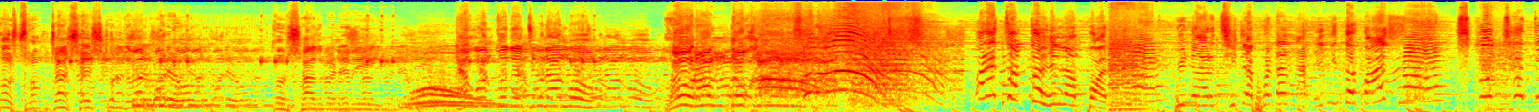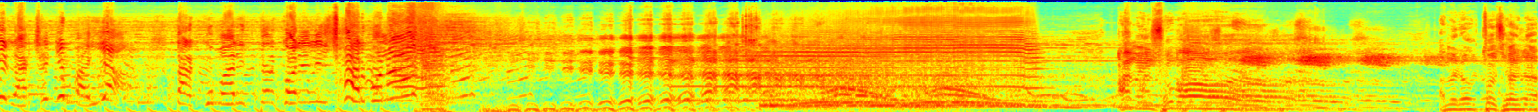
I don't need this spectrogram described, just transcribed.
তোর সংসার শেষ করে দেওয়ার পরেও তোর স্বাদ মেটেনি এখন তোদের জীবনে আনব? ঘোর অন্ধকার। ওরে চট্ট হইলাম পর। বিনার ছিটা ফাটা নাহি তো বাস। স্কুল ছাত্রী রাখছে যে পাইয়া তার কুমারিত্বের করেলি সর্বনাশ। আমি রক্ত চাই না।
